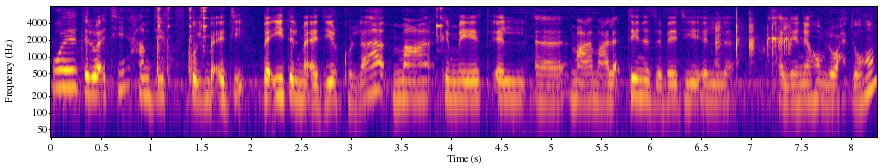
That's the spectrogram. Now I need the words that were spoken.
ودلوقتي هنضيف كل بقدي- بقية المقادير كلها مع كمية آه، مع معلقتين الزبادي اللي خليناهم لوحدهم.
